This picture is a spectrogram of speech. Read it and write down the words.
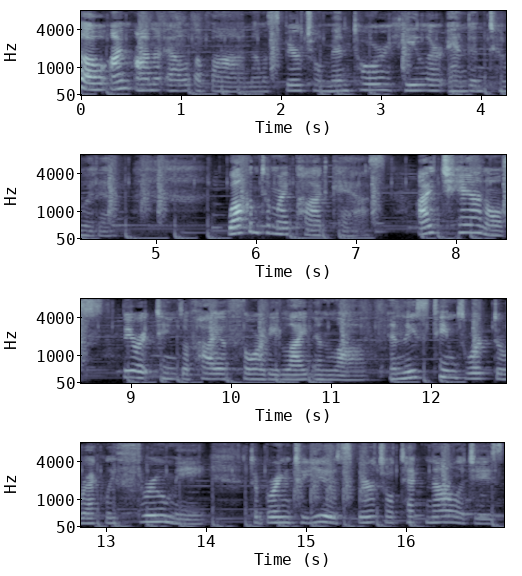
Hello, I'm Anael Ivon. I'm a spiritual mentor, healer, and intuitive. Welcome to my podcast. I channel spirit teams of high authority, light, and love, and these teams work directly through me to bring to you spiritual technologies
